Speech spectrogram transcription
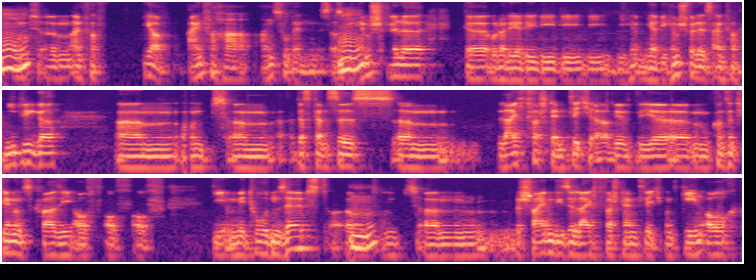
mhm. und ähm, einfach ja, einfacher anzuwenden ist. Also mhm. die Hemmschwelle äh, oder die, die, die, die, die, die, ja, die Hemmschwelle ist einfach niedriger ähm, und ähm, das Ganze ist ähm, leicht verständlicher. Wir, wir ähm, konzentrieren uns quasi auf, auf, auf die Methoden selbst und, mhm. und ähm, beschreiben diese leicht verständlich und gehen auch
